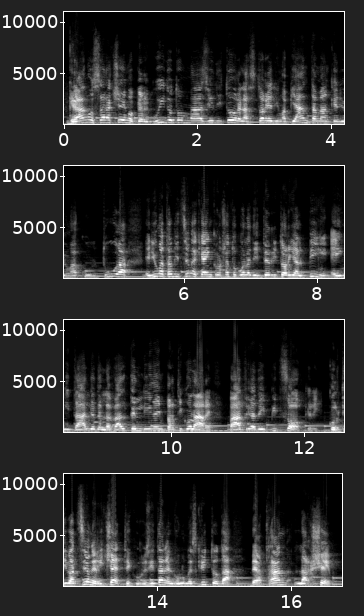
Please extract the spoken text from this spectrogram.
Grano Saraceno per Guido Tommasi, editore, la storia di una pianta ma anche di una cultura e di una tradizione che ha incrociato quella dei territori alpini e in Italia della Valtellina in particolare, patria dei pizzoccheri. Coltivazione, ricette e curiosità nel volume scritto da Bertrand Larcher.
